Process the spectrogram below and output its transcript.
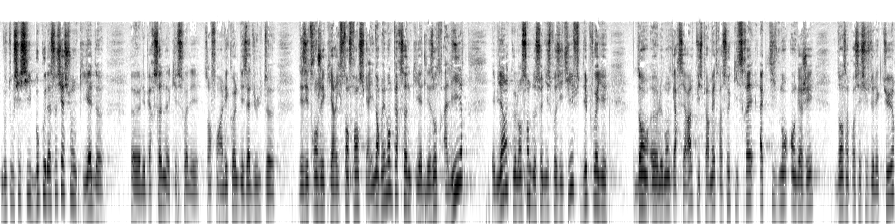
nous tous ici, beaucoup d'associations qui aident euh, les personnes, qu'ils soient des enfants à l'école, des adultes, euh, des étrangers qui arrivent en France, il y a énormément de personnes qui aident les autres à lire, eh bien que l'ensemble de ce dispositif déployé dans euh, le monde carcéral puisse permettre à ceux qui seraient activement engagés dans un processus de lecture,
